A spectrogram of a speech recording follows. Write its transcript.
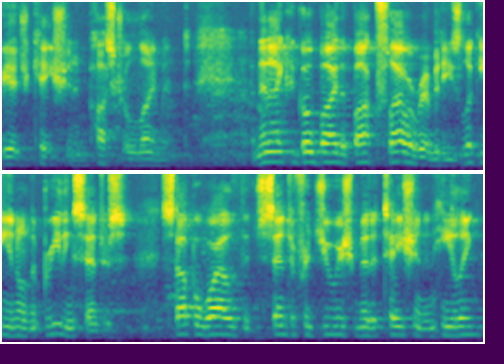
education and postural alignment. And then I could go by the Bach flower remedies, looking in on the breathing centers Stop a while at the Center for Jewish Meditation and Healing.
